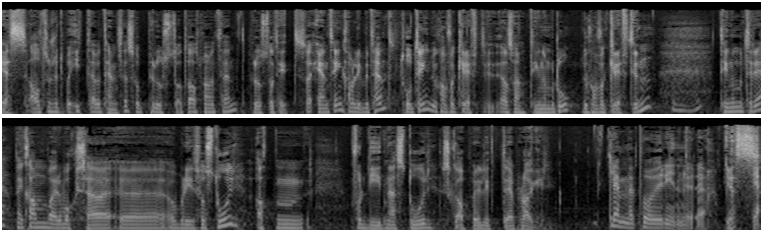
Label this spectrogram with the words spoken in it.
Yes, Alt som slutter på it er betennelse, så prostata som er betent, prostatitt. Så én ting kan bli betent, to ting. Du kan få kreft, i- altså ting nummer to, du kan få kreft i den. Ting nummer tre, den kan bare vokse øh, og bli så stor at den, fordi den er stor, skaper litt eh, plager. Klemme på urinrøret. Yes, Ja.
